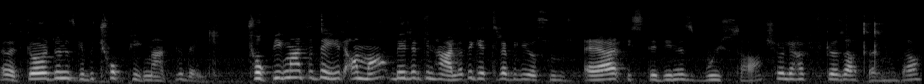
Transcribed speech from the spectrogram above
Evet gördüğünüz gibi çok pigmentli değil. Çok pigmentli değil ama belirgin hale de getirebiliyorsunuz. Eğer istediğiniz buysa. Şöyle hafif göz altlarını da.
